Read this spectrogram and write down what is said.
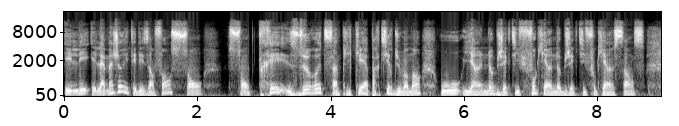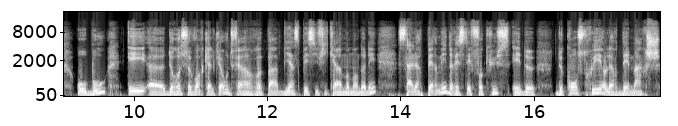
et les et la majorité des enfants sont sont très heureux de s'impliquer à partir du moment où il y a un objectif. Il faut qu'il y ait un objectif, il faut qu'il y ait un sens au bout et euh, de recevoir quelqu'un ou de faire un repas bien spécifique à un moment donné, ça leur permet de rester focus et de de construire leur démarche.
